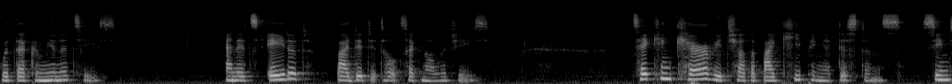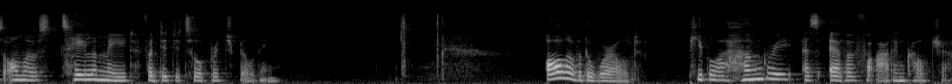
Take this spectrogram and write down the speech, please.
with their communities. And it's aided by digital technologies. Taking care of each other by keeping a distance seems almost tailor-made for digital bridge building. All over the world, people are hungry as ever for art and culture.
